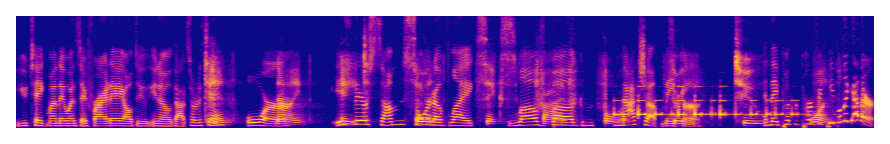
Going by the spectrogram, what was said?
You take Monday, Wednesday, Friday. I'll do, you know, that sort of thing. 10, or 9, is eight, there some sort seven, of like 6, love five, bug four, matchup maker? three, 2, and they put the perfect one. people together.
